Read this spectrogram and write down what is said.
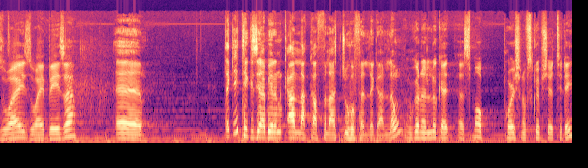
Zwai, Zwai Beza. እ፣ ጥቂት የእግዚአብሔርን ቃል ላካፍላችሁ እፈልጋለሁ። We're going to look at a small portion of scripture today.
